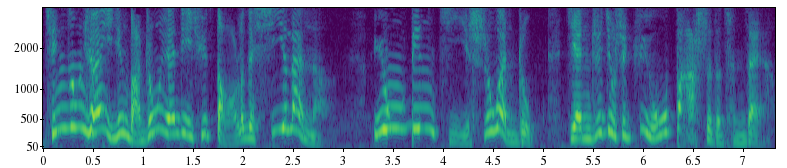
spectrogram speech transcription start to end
秦宗权已经把中原地区捣了个稀烂呢，拥兵几十万众，简直就是巨无霸式的存在啊！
